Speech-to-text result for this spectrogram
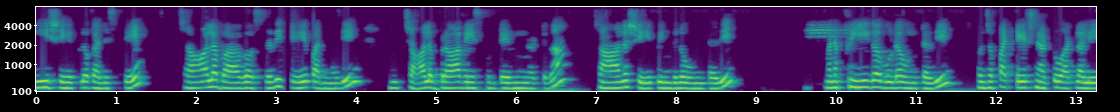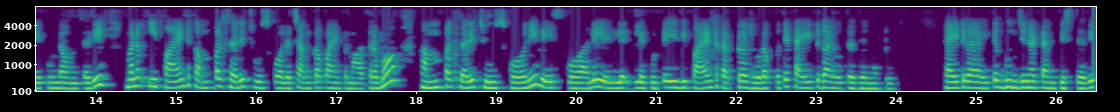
ఈ షేప్లో కలిస్తే చాలా బాగా వస్తుంది. షేప్ అన్నది చాలా బ్రా వేసుకుంటే ఉన్నట్టుగా చాలా షేప్ ఇందులో ఉంటది. మన ఫ్రీగా కూడా ఉంటది. కొంచెం పట్టేసినట్టు అట్లా లేకుండా ఉంటుంది. మనం ఈ పాయింట్ కంపల్సరీ చూసుకోవాలి. చంక పాయింట్ మాత్రము కంపల్సరీ చూసుకొని వేసుకోవాలి. లేకుంటే ఇది పాయింట్ కరెక్ట్గా చూడకపోతే టైట్గా అవుతుంది అన్నట్టు. టైట్గా అయితే గుంజినట్టు అనిపిస్తుంది.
